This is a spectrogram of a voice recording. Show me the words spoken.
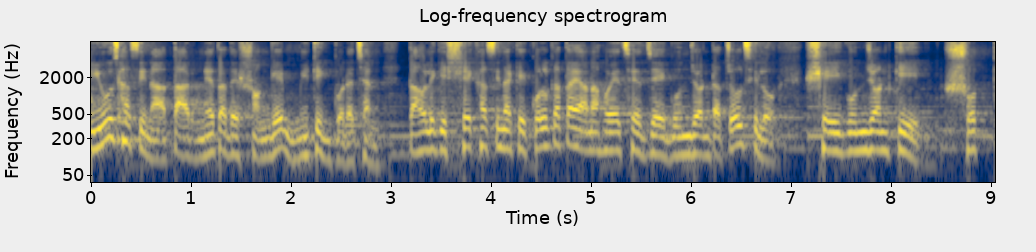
নিউজ হাসিনা তার নেতাদের সঙ্গে মিটিং করেছেন। তাহলে কি শেখ হাসিনাকে কলকাতায় আনা হয়েছে যে গুঞ্জনটা চলছিল? সেই গুঞ্জন কি সত্য।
